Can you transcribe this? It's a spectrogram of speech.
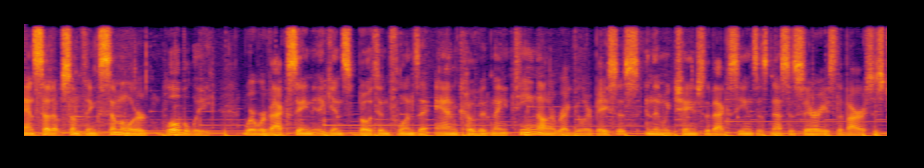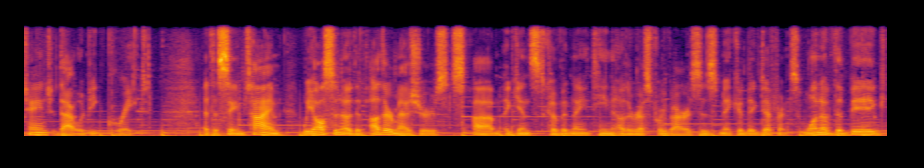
and set up something similar globally where we're vaccinating against both influenza and COVID 19 on a regular basis, and then we change the vaccines as necessary as the viruses change, that would be great. At the same time, we also know that other measures um, against COVID 19, other respiratory viruses, make a big difference. One of the big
